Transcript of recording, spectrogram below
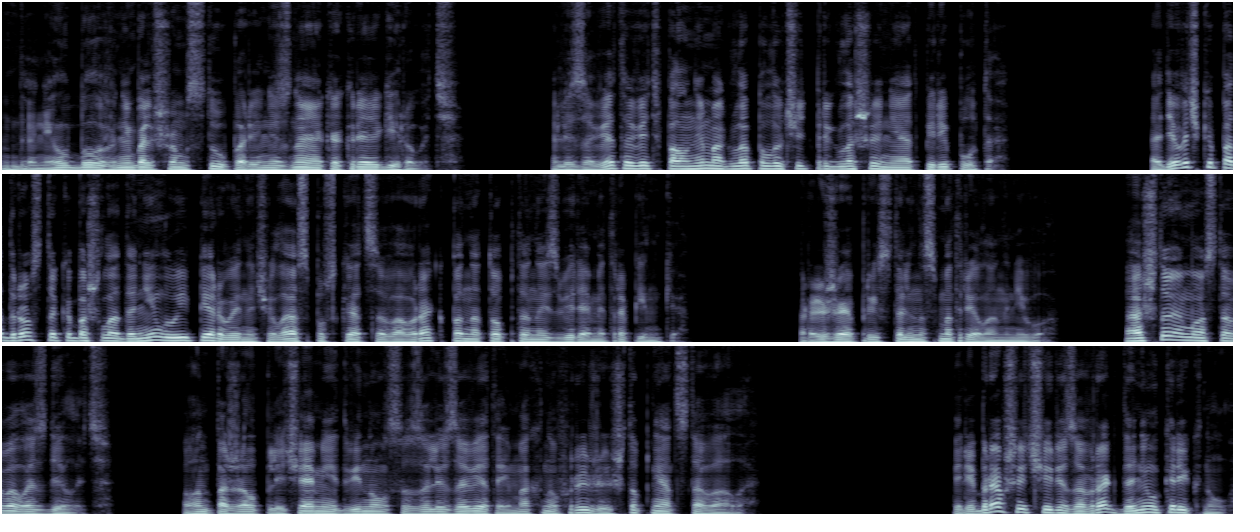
Данил был в небольшом ступоре, не зная, как реагировать. Лизавета ведь вполне могла получить приглашение от перепута. А девочка-подросток обошла Данилу и первой начала спускаться во враг по натоптанной зверями тропинке. Рыжая пристально смотрела на него. А что ему оставалось делать? Он пожал плечами и двинулся за Лизаветой, махнув рыжей, чтоб не отставала. Перебравшись через овраг, Данил крикнул.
